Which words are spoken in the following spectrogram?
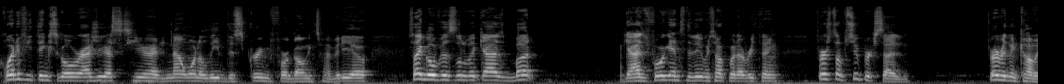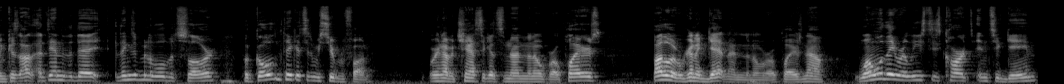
quite a few things to go over. As you guys can see here, I did not want to leave the screen before going to my video. So I can go over this a little bit guys, but guys, before we get into the video, we talk about everything. First up, super excited for everything coming because at the end of the day, things have been a little bit slower, but golden tickets are going to be super fun. We're going to have a chance to get some 99 overall players. By the way, we're going to get 99 overall players. Now, when will they release these cards into game?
